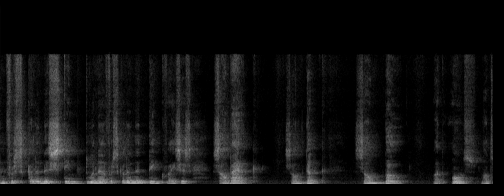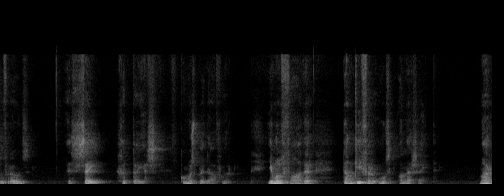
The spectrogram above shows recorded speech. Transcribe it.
in verskillende stemtone en verskillende denkwyses saamwerk, saam dink, saam bou want ons mans en vrouens is sy getuies. Kom ons bid daarvoor. Hemelvader, dankie vir ons andersheid. Maar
